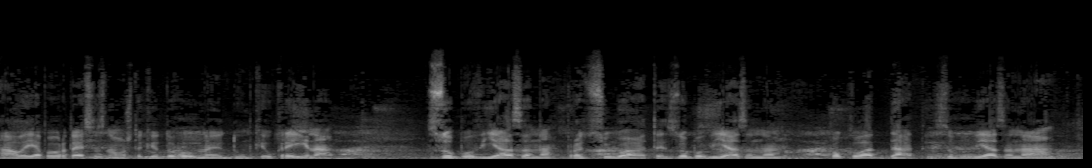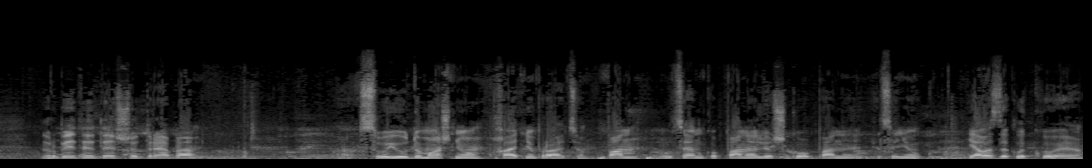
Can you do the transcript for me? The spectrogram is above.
Але я повертаюся знову ж таки до головної думки. Україна зобов'язана працювати, зобов'язана покладати, зобов'язана робити те, що треба. е, Свою домашню хатню працю, пан Луценко, пане Ляшко, пане Яценюк, я вас закликаю.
